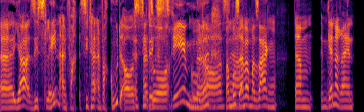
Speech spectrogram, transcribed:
äh, ja, sie slayen einfach. Es sieht halt einfach gut aus. Es sieht also, extrem gut ne? aus, Man muss ja. einfach mal sagen, ähm, im Generellen.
